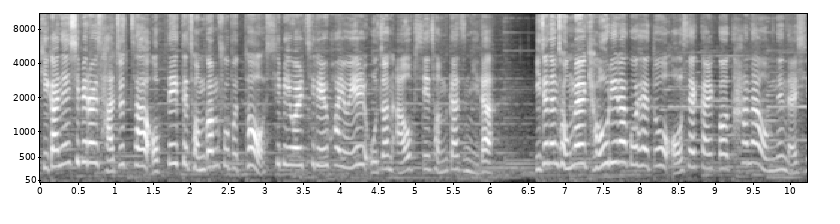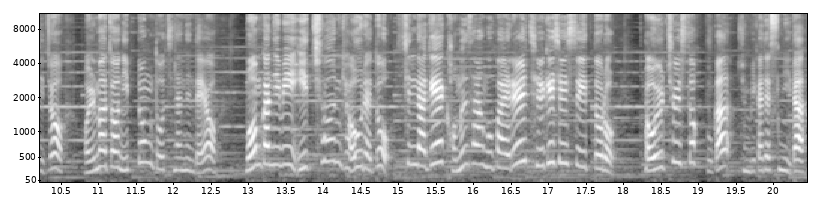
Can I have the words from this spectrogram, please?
기간은 11월 4주차 업데이트 점검 후부터 12월 7일 화요일 오전 9시 전까지입니다 이제는 정말 겨울이라고 해도 어색할 것 하나 없는 날씨죠. 얼마 전 입동도 지났는데요. 모험가님이 이 추운 겨울에도 신나게 검은사랑 모바일을 즐기실 수 있도록 겨울 출석부가 준비가 됐습니다.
